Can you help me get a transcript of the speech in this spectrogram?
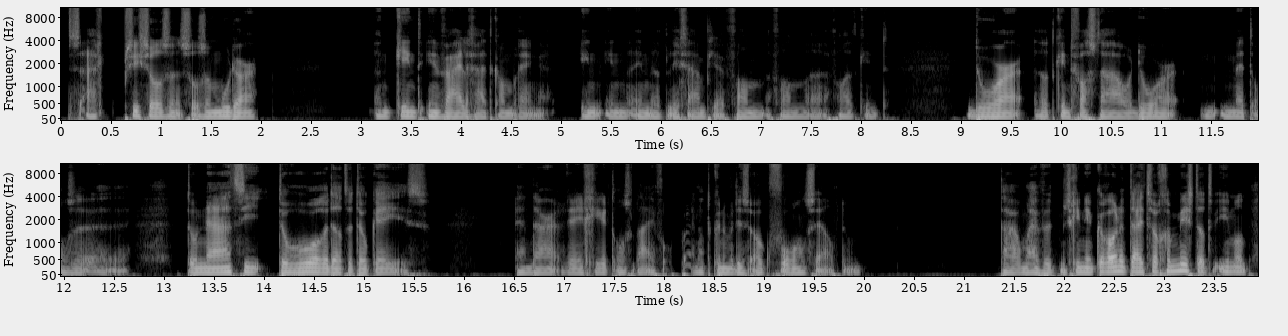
Het is eigenlijk precies zoals een, zoals een moeder een kind in veiligheid kan brengen. In, in, in het lichaampje van, van, uh, van het kind. Door dat kind vast te houden, door met onze uh, tonatie te horen dat het oké is. En daar reageert ons lijf op. En dat kunnen we dus ook voor onszelf doen. Daarom hebben we het misschien in coronatijd zo gemist dat we iemand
